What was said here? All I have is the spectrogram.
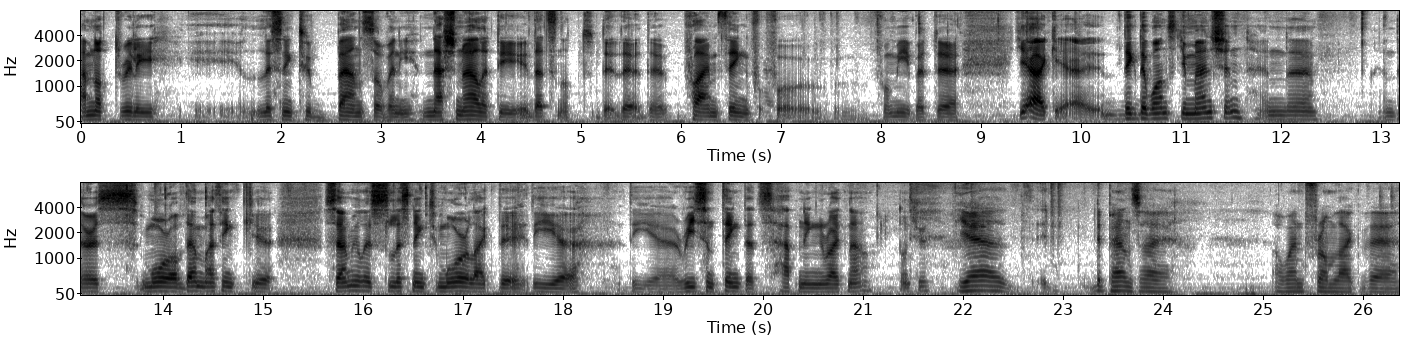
I'm not really listening to bands of any nationality. That's not the the, the prime thing for for, for me. But uh, yeah, I, I dig the ones you mentioned, and uh, and there's more of them. I think uh, Samuel is listening to more like the the uh, the uh, recent thing that's happening right now, don't you? Yeah, it depends. I I went from like the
